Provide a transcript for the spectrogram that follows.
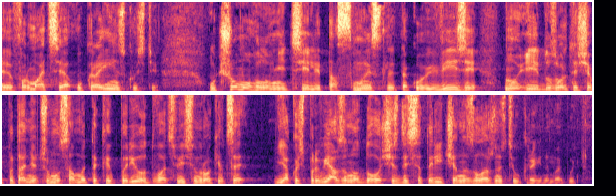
Е, формація українськості. У чому головні цілі та смисли такої візії? Ну і дозвольте ще питання, чому саме такий період, 28 років, це якось прив'язано до 60-річчя незалежності України майбутнього?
